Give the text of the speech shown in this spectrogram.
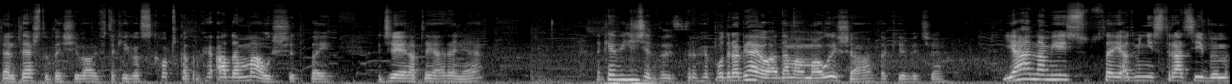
Ten też tutaj się bawi w takiego skoczka, trochę Adam Małż się tutaj dzieje na tej arenie. Tak jak widzicie, to jest trochę podrabiają Adama Małysza, takie wiecie. Ja na miejscu tutaj administracji bym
